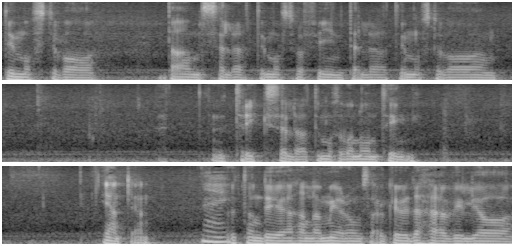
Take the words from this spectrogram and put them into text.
det måste vara dans eller att det måste vara fint eller att det måste vara ett tricks eller att det måste vara någonting. Egentligen. Nej. Utan det handlar mer om så här, okay, det här vill jag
